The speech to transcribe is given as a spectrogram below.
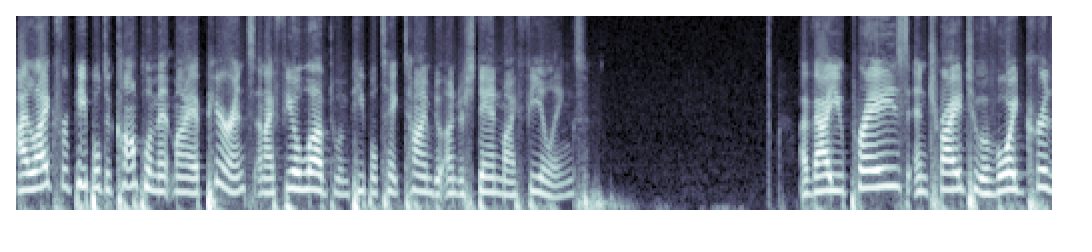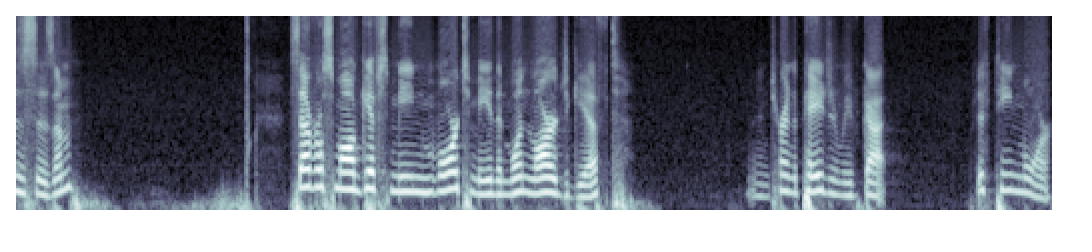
I like for people to compliment my appearance, and I feel loved when people take time to understand my feelings. I value praise and try to avoid criticism. Several small gifts mean more to me than one large gift. And turn the page and we've got 15 more.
